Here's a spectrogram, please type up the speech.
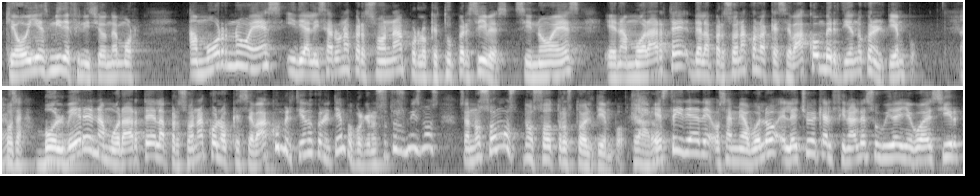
que hoy es mi definición de amor. Amor no es idealizar a una persona por lo que tú percibes, sino es enamorarte de la persona con la que se va convirtiendo con el tiempo. O sea, volver a enamorarte de la persona con lo que se va convirtiendo con el tiempo, porque nosotros mismos, o sea, no somos nosotros todo el tiempo. Claro. Esta idea de, o sea, mi abuelo, el hecho de que al final de su vida llegó a decir,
